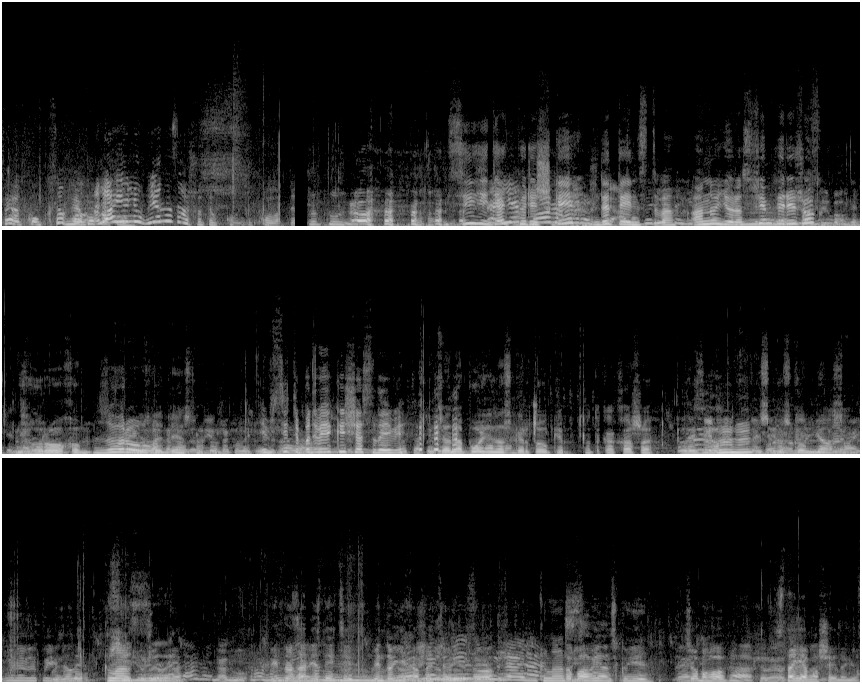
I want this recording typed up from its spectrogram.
Це кок. Це кола. А я люблю, я не знаю, що це в колі- кола. Всі їдять пиріжки дитинства. А ну, Юра, з чим пиріжок? З горохом. З горохом. дитинства. І всі ти подиви, які щасливі. Це наполіна з картопки, отака каша Мгм. з куском м'яса. Клас, Він до залізниці, він доїхав до цього, до, до. Багвянської, цього стає машиною.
